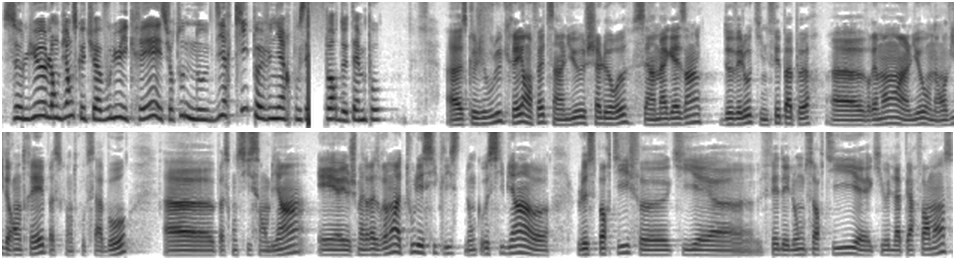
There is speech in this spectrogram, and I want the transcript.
ce lieu, l'ambiance que tu as voulu y créer et surtout nous dire qui peut venir pousser les portes de Tempo? Euh, Ce que j'ai voulu créer, en fait, c'est un lieu chaleureux. C'est un magasin de vélo qui ne fait pas peur. Euh, vraiment un lieu où on a envie de rentrer parce qu'on trouve ça beau, parce qu'on s'y sent bien. Et je m'adresse vraiment à tous les cyclistes, donc aussi bien le sportif euh, qui euh, fait des longues sorties, et qui veut de la performance,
